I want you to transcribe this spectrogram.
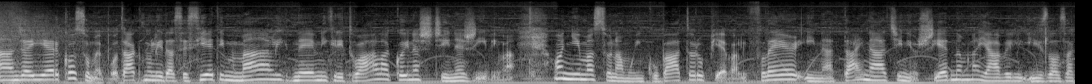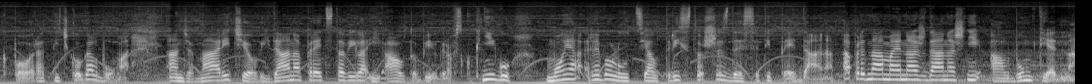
Anđa i Jerko su me potaknuli da se sjetim malih dnevnih rituala koji nas čine živima. O njima su nam u inkubatoru pjevali Flair i na taj način još jednom najavili izlazak povratničkog albuma. Anđa Marić je ovih dana predstavila i autobiografsku knjigu Moja revolucija u 365 dana. A pred nama je naš današnji album tjedna.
